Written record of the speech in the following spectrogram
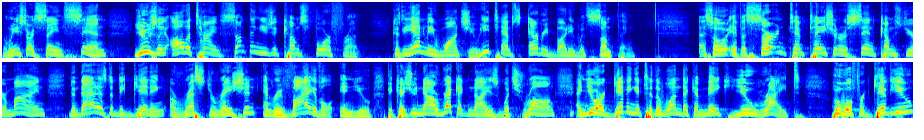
and when you start saying sin, usually all the time something usually comes forefront because the enemy wants you. He tempts everybody with something. Uh, so if a certain temptation or sin comes to your mind, then that is the beginning of restoration and revival in you because you now recognize what's wrong and you are giving it to the one that can make you right who will forgive you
